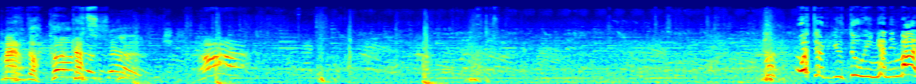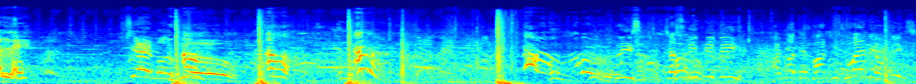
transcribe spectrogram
Merda! calm Cazzo! yourself? Ah! What are you doing, animale? Shame on ah! you! Oh. Please, just leave me be. I'm not a party to any of this.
